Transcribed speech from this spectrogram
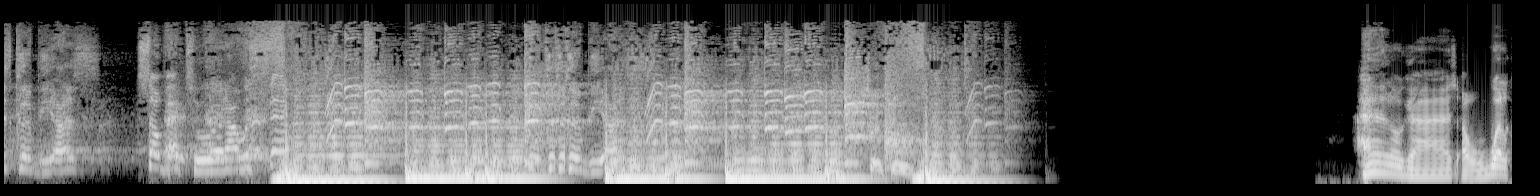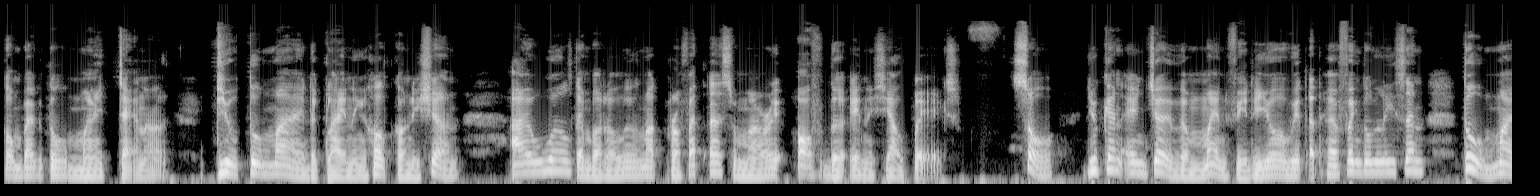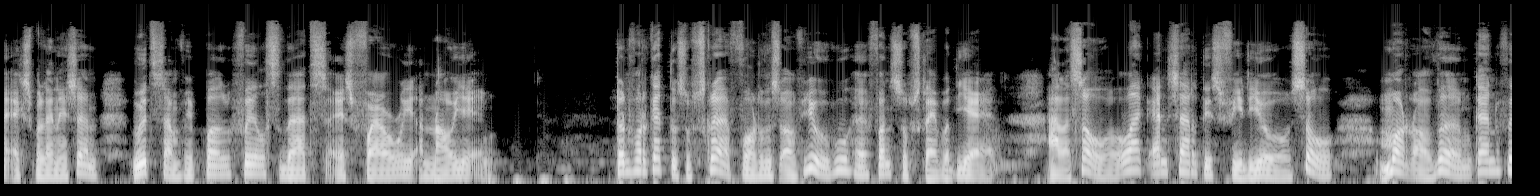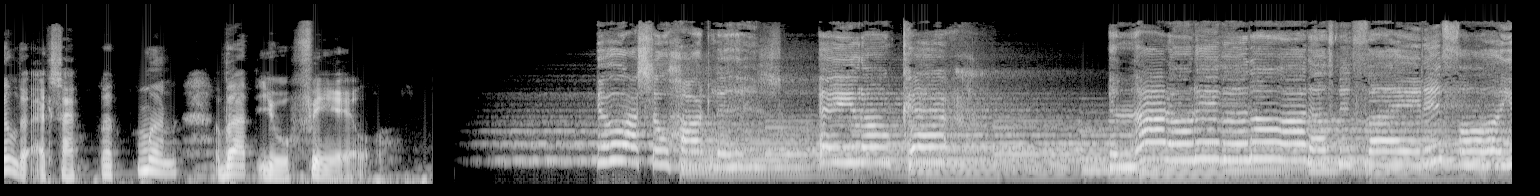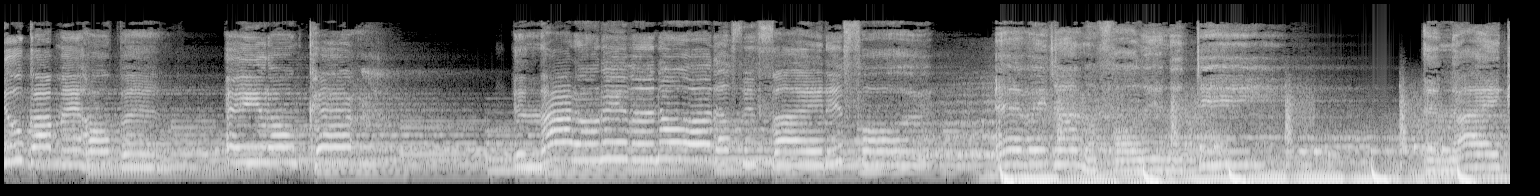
this could be us. So back to what I was saying. Could, could, could be us. Hello guys, uh, welcome back to my channel. Due to my declining health condition, I will temporarily not provide a summary of the initial pics. So, you can enjoy the main video without having to listen to my explanation, which some people feels that is very annoying. Don't forget to subscribe for those of you who haven't subscribed yet. Also, like and share this video so more of them can feel the excitement that you feel. You are so heartless,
